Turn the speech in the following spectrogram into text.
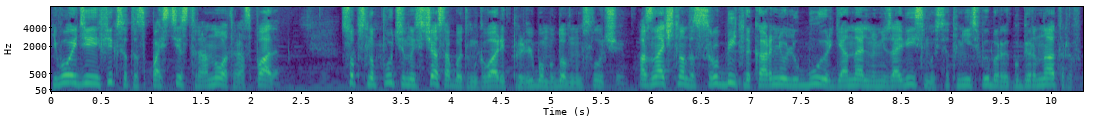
Его идея фикс – это спасти страну от распада – Собственно, Путин и сейчас об этом говорит при любом удобном случае. А значит, надо срубить на корню любую региональную независимость, отменить выборы губернаторов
